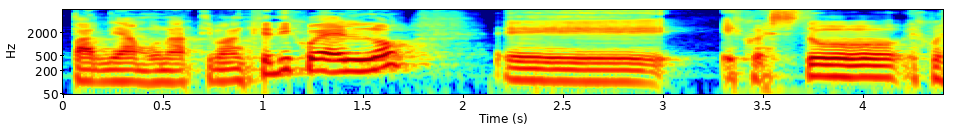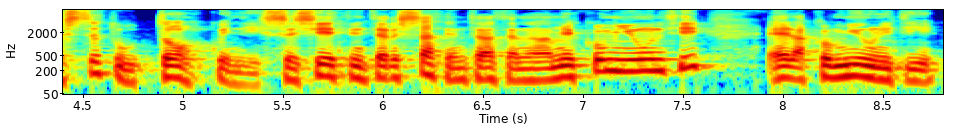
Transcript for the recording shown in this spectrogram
parliamo un attimo anche di quello. E, e questo, e questo, è tutto. Quindi, se siete interessati, entrate nella mia community. È la community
